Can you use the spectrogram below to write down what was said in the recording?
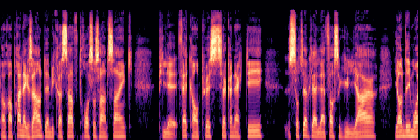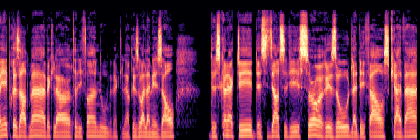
Donc, on prend l'exemple de Microsoft 365, puis le fait qu'on puisse se connecter, surtout avec la, force régulière. Ils ont des moyens présentement avec leur téléphone ou avec leur réseau à la maison de se connecter, de s'identifier sur un réseau de la défense qu'avant,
